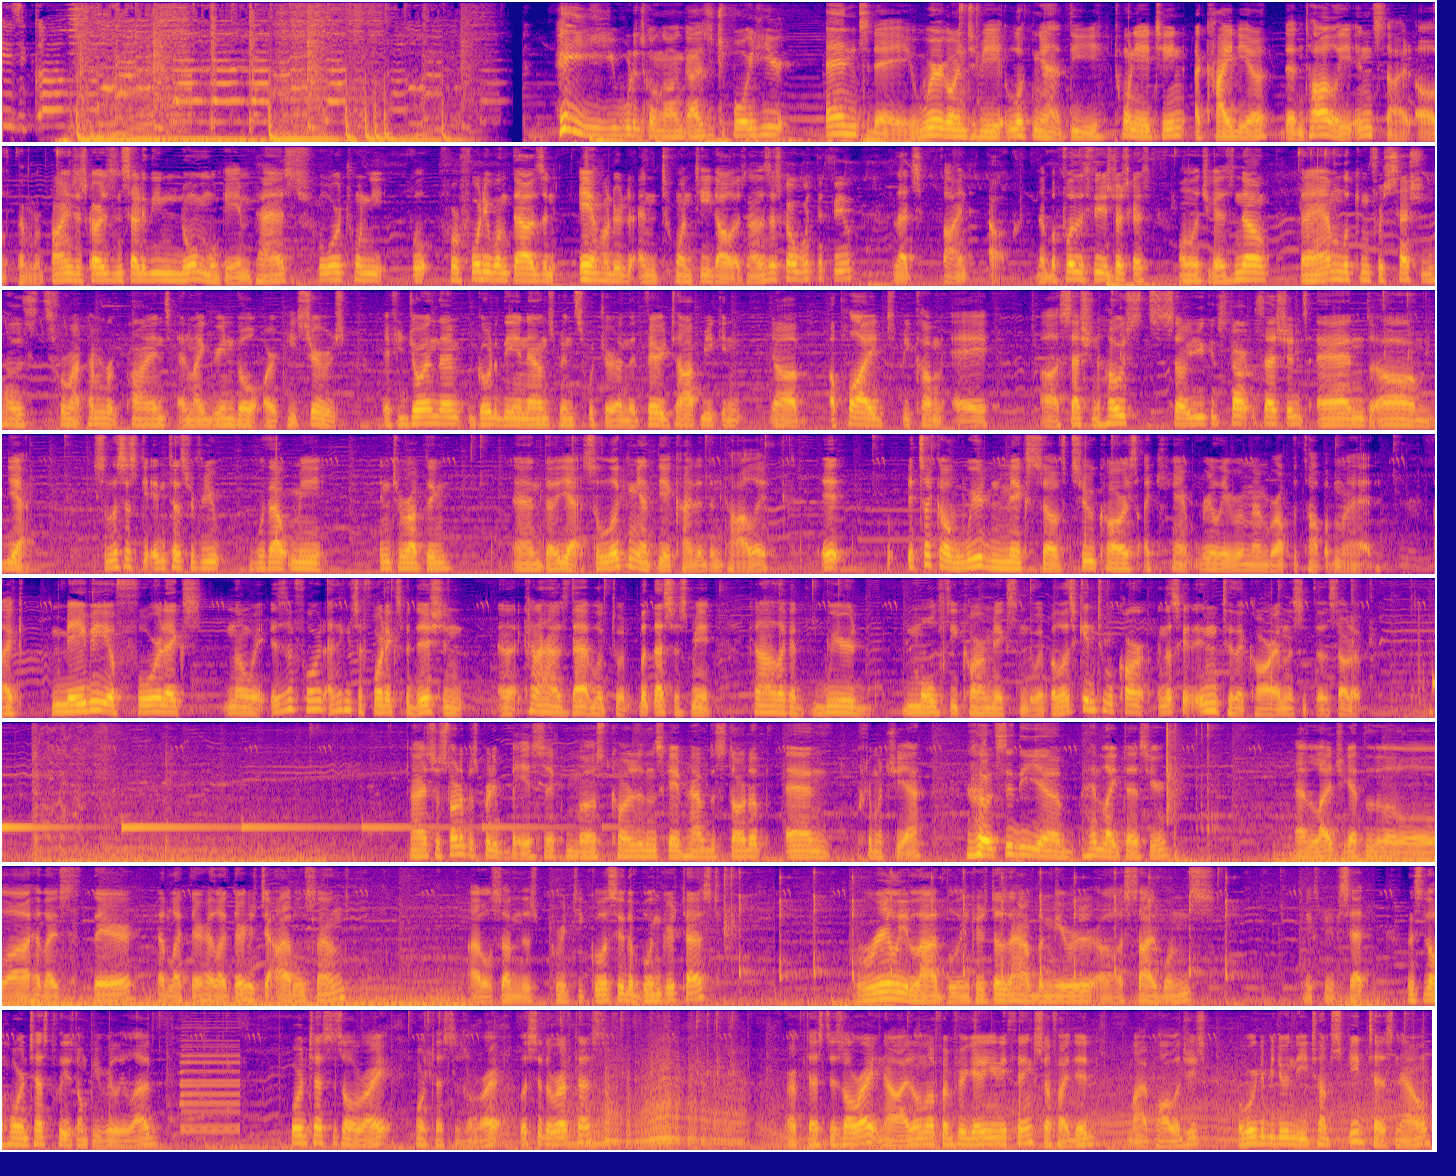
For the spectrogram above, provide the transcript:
easy go. Hey, what is going on guys? It's your boy here, and today we're going to be looking at the 2018 Acadia Denali inside of Pembroke Pines. This card is inside of the normal game pass for 20 well, for $41,820. Now, is this card worth the you? Let's find out. Now, before this video starts, guys, I want to let you guys know that I am looking for session hosts for my Pembroke Pines and my Greenville RP servers. If you join them, go to the announcements, which are on the very top. You can uh, apply to become a uh, session host, so you can start sessions and um, yeah. So let's just get into this review without me interrupting. And uh, yeah, so looking at the Acadia Denali, it it's like a weird mix of two cars I can't really remember off the top of my head. Like maybe a Ford X. No wait, is it a Ford? I think it's a Ford Expedition and it kind of has that look to it. But that's just me. Kind of like a weird multi-car mix into it. But let's get into a car and let's get into the car and listen to the startup. Alright, so startup is pretty basic. Most cars in this game have the startup, and pretty much yeah. let's do the uh, headlight test here. Headlights, you got the little uh, headlights there, headlight there, headlight there. Here's the idle sound. Idle sound is pretty cool. Let's do the blinker test. Really loud blinkers. Doesn't have the mirror uh, side ones. Makes me upset. Let's do the horn test. Please don't be really loud. Horn test is alright. Horn test is alright. Let's do the rev test. Rev test is alright. Now, I don't know if I'm forgetting anything, so if I did, my apologies. But we're going to be doing the top speed test now.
